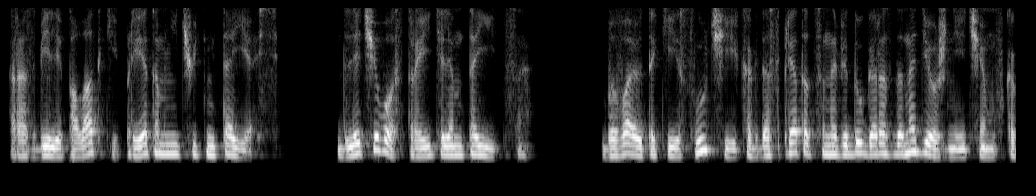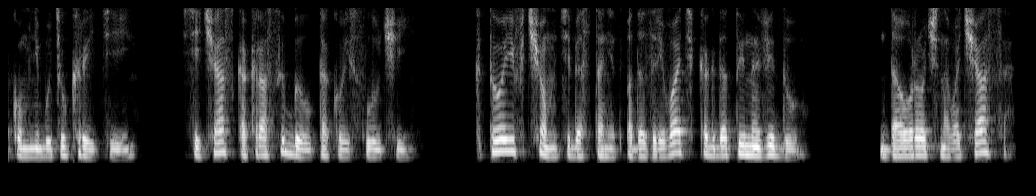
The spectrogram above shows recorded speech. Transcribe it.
Разбили палатки, при этом ничуть не таясь. Для чего строителям таиться? Бывают такие случаи, когда спрятаться на виду гораздо надежнее, чем в каком-нибудь укрытии. Сейчас как раз и был такой случай кто и в чем тебя станет подозревать, когда ты на виду. До урочного часа,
